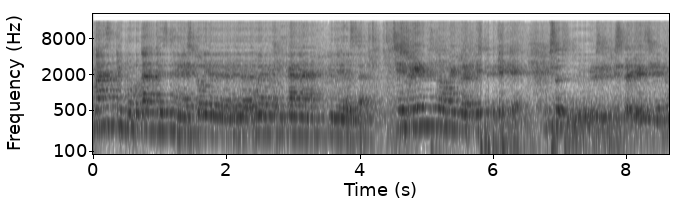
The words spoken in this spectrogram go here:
más importantes en la historia de la literatura mexicana y universal. Si estuviera en este momento aquí, estaría diciendo,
